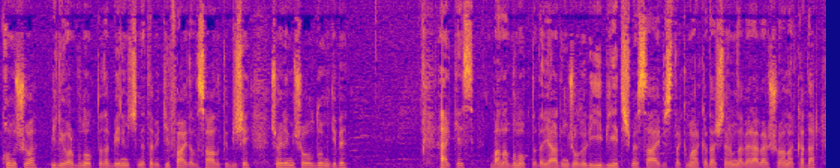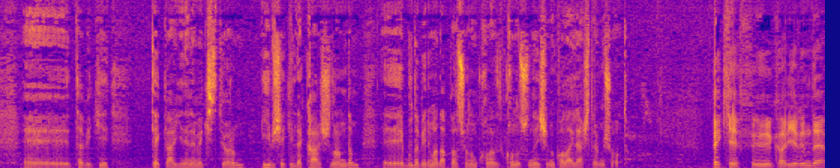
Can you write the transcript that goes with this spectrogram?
konuşabiliyor. Bu noktada benim için de tabii ki faydalı, sağlıklı bir şey. Söylemiş olduğum gibi Herkes bana bu noktada yardımcı oluyor. İyi bir iletişime sahibiz takım arkadaşlarımla beraber şu ana kadar. Ee, tabii ki tekrar yinelemek istiyorum. İyi bir şekilde karşılandım. Ee, bu da benim adaptasyonum konu- konusunda işimi kolaylaştırmış oldu. Peki e, kariyerinde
